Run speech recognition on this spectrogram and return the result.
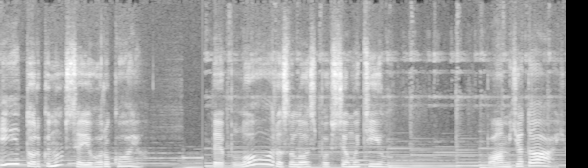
і торкнувся його рукою. Тепло розлилось по всьому тілу. Пам'ятай,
